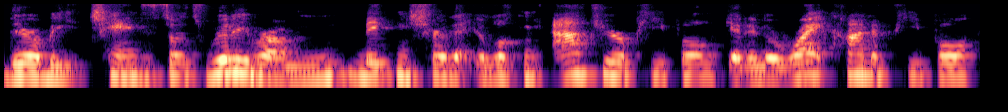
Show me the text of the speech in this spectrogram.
there will be changes. So it's really around making sure that you're looking after your people getting the right kind of people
